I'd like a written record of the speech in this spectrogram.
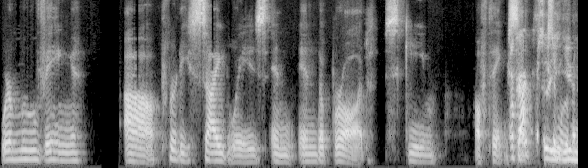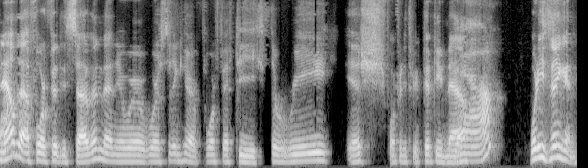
we're moving uh, pretty sideways in, in the broad scheme of things. Okay, so, so you, nailed that 457, and we're, we're sitting here at 453 ish, 453.50 now. Yeah. What are you thinking?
